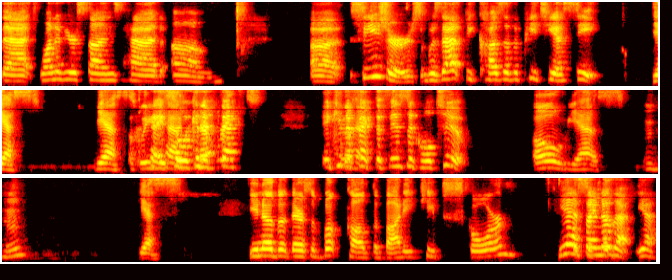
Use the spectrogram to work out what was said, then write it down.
that one of your sons had um uh seizures. Was that because of the PTSD? Yes. Yes. Okay, so it can every- affect it can affect the physical too. Oh, yes. Mm-hmm. Yes. You know that there's a book called The Body Keeps Score. Yes, I know phy- that. Yeah.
